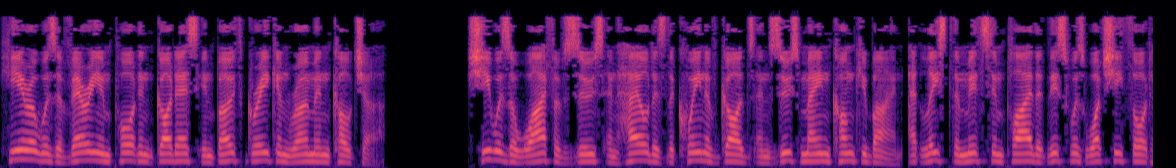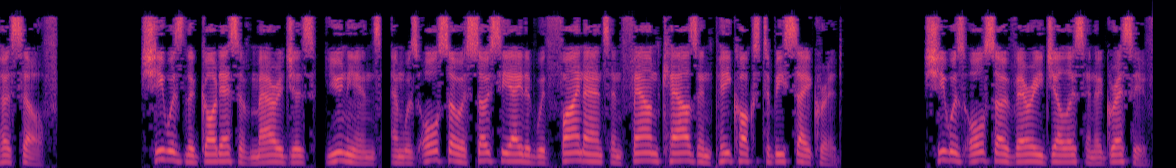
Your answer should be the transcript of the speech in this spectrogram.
Hera was a very important goddess in both Greek and Roman culture. She was a wife of Zeus and hailed as the queen of gods and Zeus' main concubine at least the myths imply that this was what she thought herself. She was the goddess of marriages, unions, and was also associated with finance and found cows and peacocks to be sacred. She was also very jealous and aggressive,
